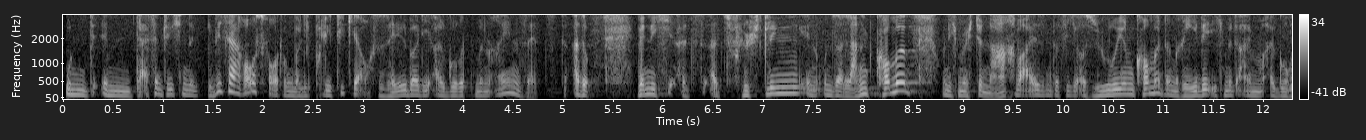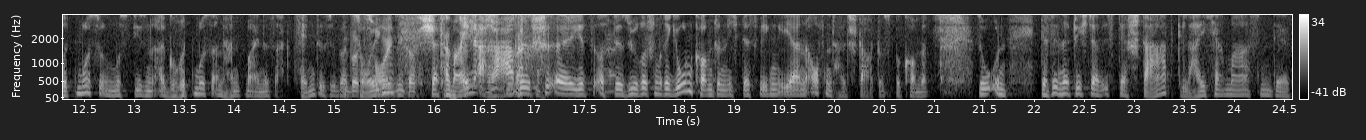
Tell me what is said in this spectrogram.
und ähm, da ist natürlich eine gewisse Herausforderung, weil die Politik ja auch selber die Algorithmen einsetzt. Also wenn ich als, als Flüchtling in unser Land komme und ich möchte nachweisen, dass ich aus Syrien komme, dann rede ich mit einem Algorithmus und muss diesen Algorithmus anhand meines Akzentes überzeugen, überzeugen dass, dass mein Arabisch äh, jetzt aus der syrischen Region kommt und ich deswegen eher einen Aufenthaltsstatus bekomme. So, und das ist natürlich, da ist der Staat gleichermaßen der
